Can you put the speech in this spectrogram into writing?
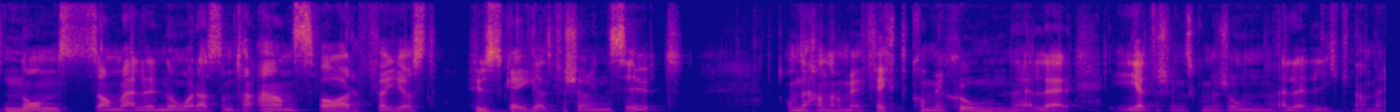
någon som, eller några som tar ansvar för just hur ska elförsörjningen se ut? Om det handlar om effektkommission eller elförsörjningskommission eller liknande.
